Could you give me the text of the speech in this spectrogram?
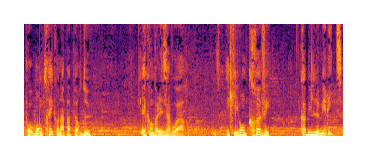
pour montrer qu'on n'a pas peur d'eux et qu'on va les avoir et qui vont crever comme ils le méritent.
